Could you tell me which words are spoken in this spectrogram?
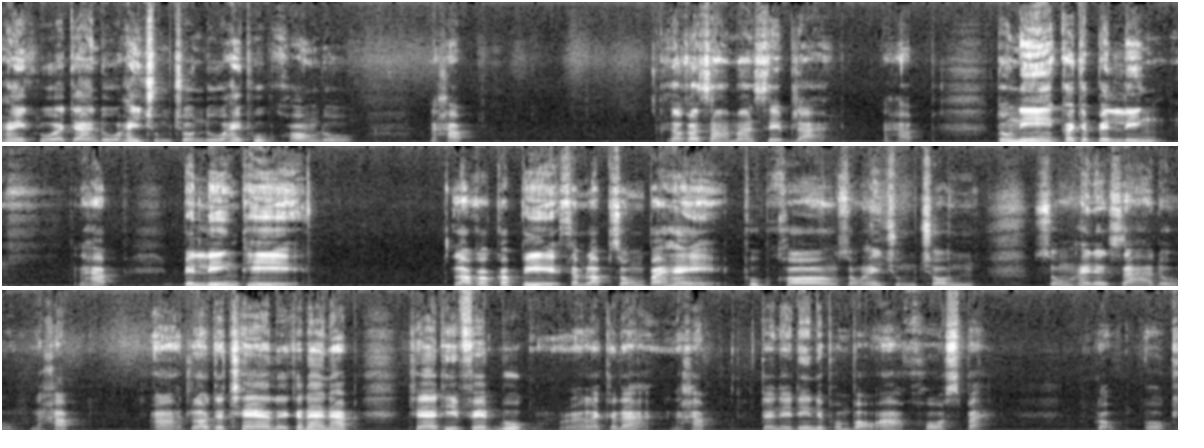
ให้ครูอาจารย์ดูให้ชุมชนดูให้ผู้ปกครองดูนะครับเราก็สามารถเซฟได้นะครับ ตรงนี้ก็จะเป็นลิงก์นะครับ เป็นลิงก์ที่เราก็ Copy สำหรับส่งไปให้ผู้ปกครอง ส่งให้ชุมชน ส่งให้นักศึกษาดูนะครับเราจะแชร์เลยก็ได้นะครับ แชร์ที่ Facebook หรืออะไรก็ได้นะครับ แต่ในนี้ที่ผมบอกอ่าโค้ชไปจบโอเค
